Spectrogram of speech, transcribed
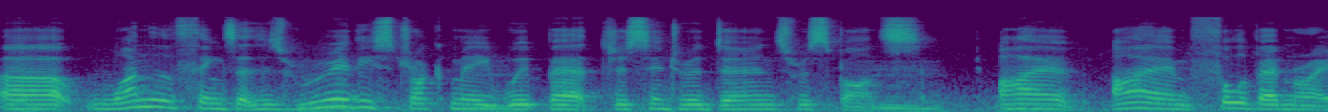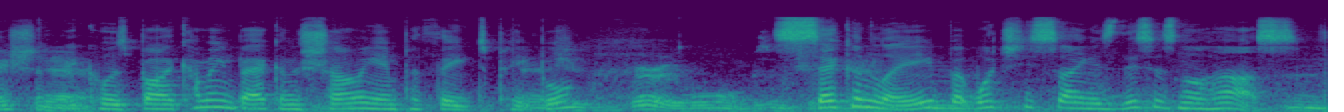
uh, one of the things that has really struck me with about Jacinda Ardern's response, I, I am full of admiration Yeah. because by coming back and showing empathy to Yeah, people, she's very warm, isn't she? Secondly, Yeah. but mm. what she's saying is this is not us. Mm.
